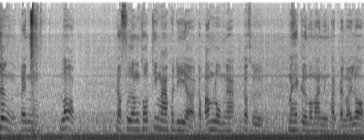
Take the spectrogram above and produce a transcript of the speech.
ซึ่งเป็นรอบกับเฟืองทดที่มาพอดีอะกับปั๊มลมนะ ก็คือไม่ให้เกินประมาณ 1,800 รอบ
